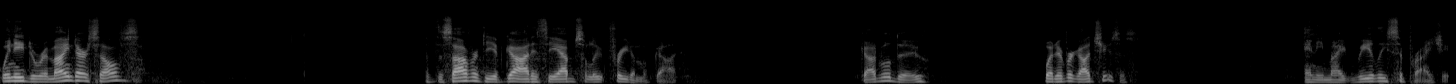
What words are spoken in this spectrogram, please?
we need to remind ourselves that the sovereignty of God is the absolute freedom of God. God will do whatever God chooses. And He might really surprise you.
